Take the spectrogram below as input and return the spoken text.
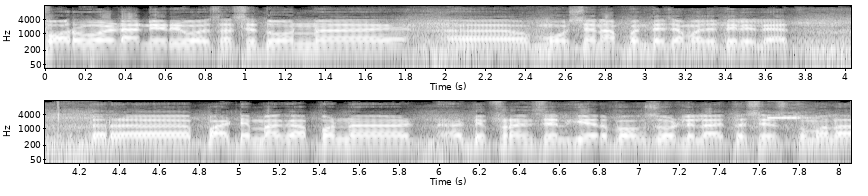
फॉरवर्ड आणि रिव्हर्स असे दोन मोशन आपण त्याच्यामध्ये दिलेले आहेत. तर पाठीमागं आपण डिफरन्शियल गिअर बॉक्स जोडलेला आहे. तसेच तुम्हाला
